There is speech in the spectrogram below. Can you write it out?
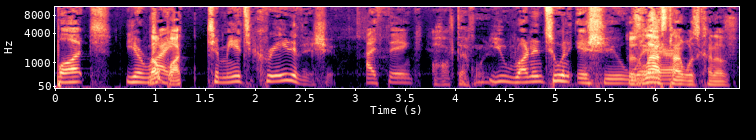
But you're No right. but. To me, it's a creative issue. I think Oh, definitely. you run into an issue. Because last time was kind of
